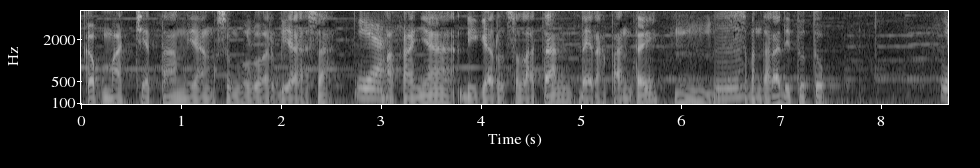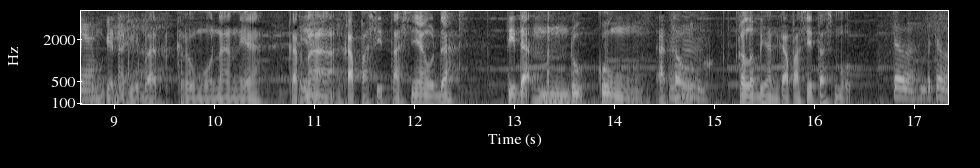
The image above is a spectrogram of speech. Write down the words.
kemacetan yang sungguh luar biasa. Iya. Makanya di Garut Selatan daerah pantai Hmm. sementara ditutup. Ya. Itu mungkin akibat kerumunan ya. Karena kapasitasnya udah tidak Hmm. mendukung atau kelebihan kapasitas Bu. Betul, betul.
